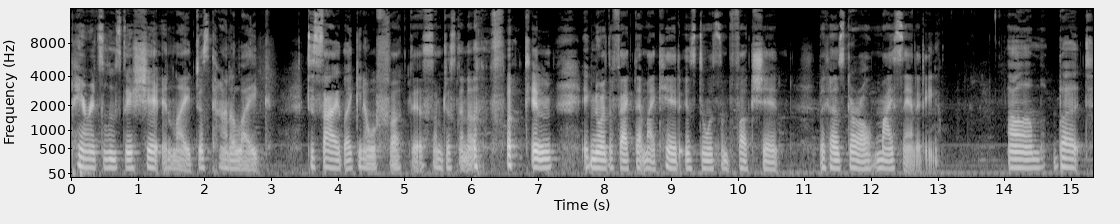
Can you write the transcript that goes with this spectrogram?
parents lose their shit and like just kind of like decide like you know well, fuck this i'm just gonna fucking ignore the fact that my kid is doing some fuck shit because girl my sanity um but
